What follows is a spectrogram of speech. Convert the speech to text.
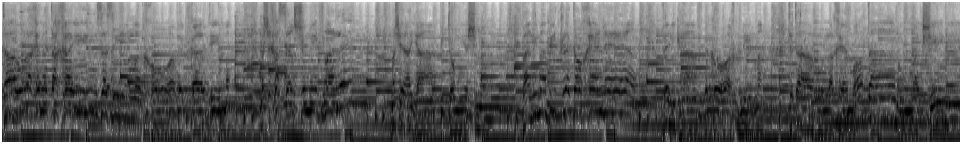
תתארו לכם את החיים זזים אחורה וקדימה. מה שחסר שהוא מתמלא, מה שהיה פתאום ישנו, ואני מביט לתוך עיניה, ונגנב בכוח פנימה. תתארו לכם אותנו מגשימים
